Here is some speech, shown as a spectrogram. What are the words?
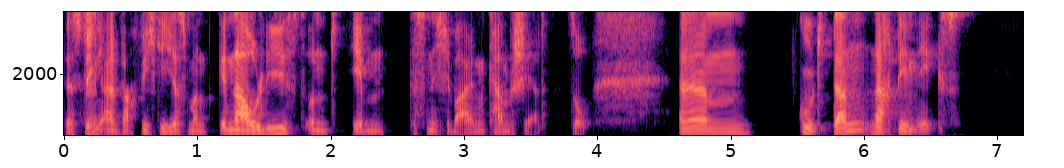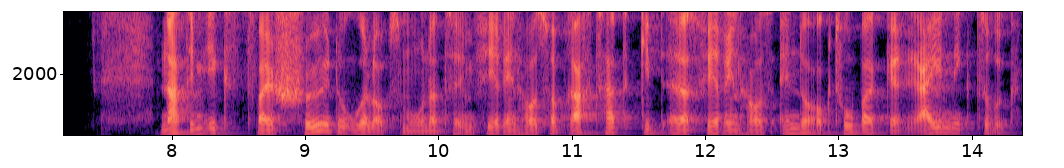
Deswegen einfach wichtig, dass man genau liest und eben das nicht über einen Kamm schert. So. Ähm, gut, dann nach dem X. Nachdem X zwei schöne Urlaubsmonate im Ferienhaus verbracht hat, gibt er das Ferienhaus Ende Oktober gereinigt zurück.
